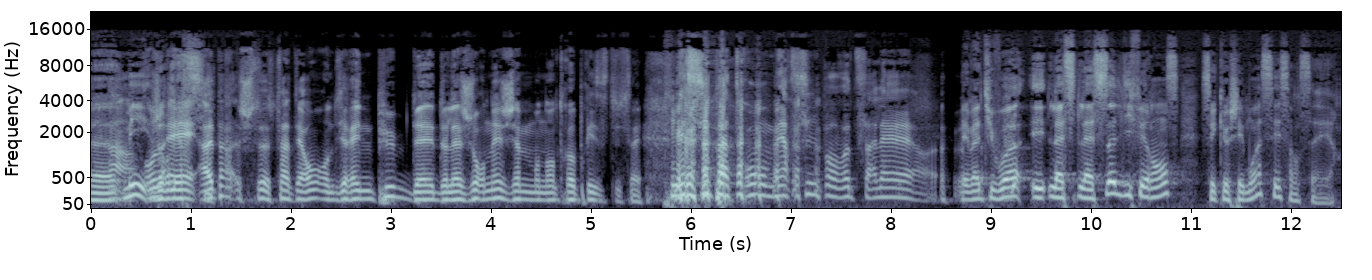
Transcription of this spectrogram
Euh, ah, mais je remercie... attends, je t'interromps. On dirait une pub de, de la journée. J'aime mon entreprise, tu sais. Merci patron, merci pour votre salaire. Et eh ben tu vois, et la, la seule différence, c'est que chez moi, c'est sincère.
